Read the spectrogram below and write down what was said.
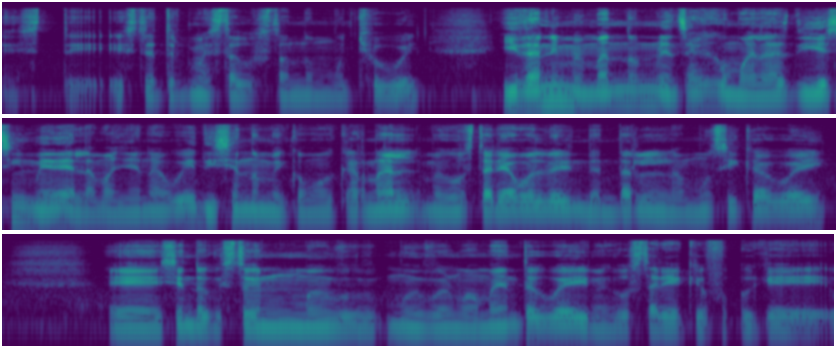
Este, este trip me está gustando mucho, güey. Y Dani me manda un mensaje como a las 10 y media de la mañana, güey, diciéndome como, carnal, me gustaría volver a intentarlo en la música, güey. Eh, siento que estoy en un muy, muy buen momento, güey. Me gustaría que, que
